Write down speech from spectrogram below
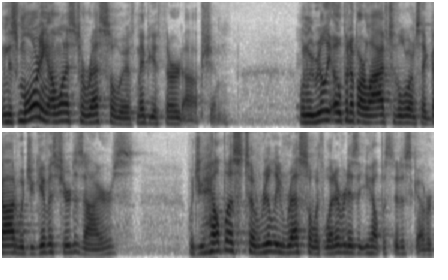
And this morning, I want us to wrestle with maybe a third option. When we really open up our lives to the Lord and say, God, would you give us your desires? Would you help us to really wrestle with whatever it is that you help us to discover?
